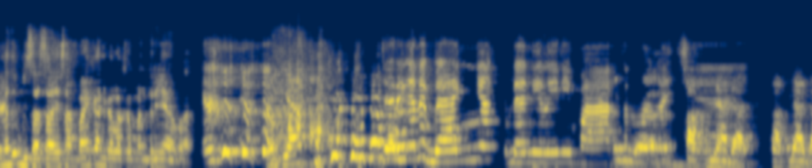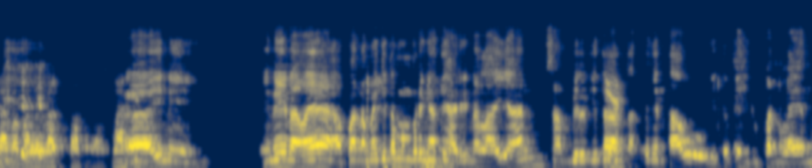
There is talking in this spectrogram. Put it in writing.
nanti bisa saya sampaikan kalau ke menterinya, Pak. ya, Jaringannya banyak Daniel ini, Pak. Tenang aja. staffnya ada, staffnya ada apa-apa lewat staffnya. Masih, Eh, ini ini namanya apa namanya kita memperingati hari nelayan sambil kita Iya. tak pengen tahu gitu kehidupan nelayan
